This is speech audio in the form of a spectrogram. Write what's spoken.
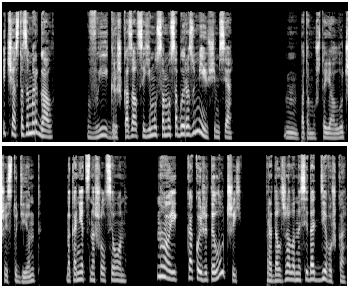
и часто заморгал. Выигрыш казался ему само собой разумеющимся. «Потому что я лучший студент», — наконец нашелся он. «Ну и какой же ты лучший?» — продолжала наседать девушка.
